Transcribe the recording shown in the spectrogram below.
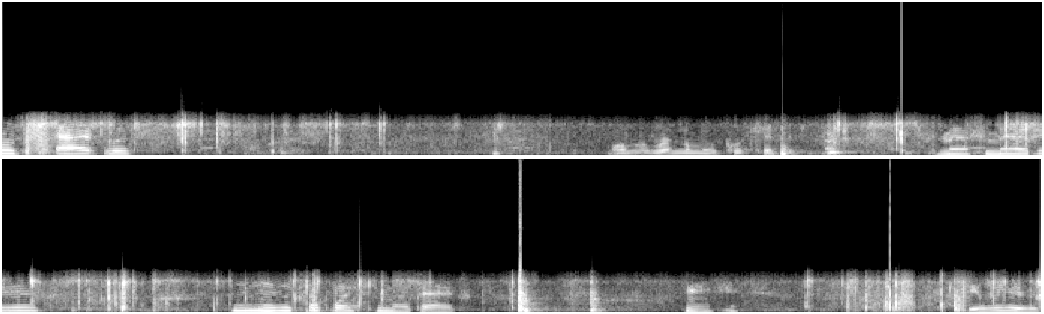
So Atlas. I'm not randomly clicking. Mathematics. Stop wasting my bag. Is.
